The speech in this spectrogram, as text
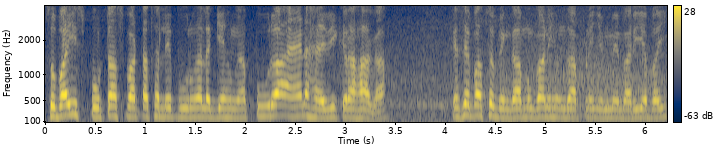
ਸੋ ਬਾਈ ਸਪੋਰਟਾਂ ਸਪਾਟਾਂ ਥੱਲੇ ਪੂਰੀਆਂ ਲੱਗੀਆਂ ਹੋਈਆਂ, ਪੂਰਾ ਐਨ ਹੈਵੀ ਕਰਾਹਾ ਹੈਗਾ। ਕਿਸੇ ਪਾਸੋਂ ਵਿੰਗਾ ਮੁੰਗਾ ਨਹੀਂ ਹੁੰਦਾ, ਆਪਣੀ ਜ਼ਿੰਮੇਵਾਰੀ ਆ ਬਾਈ।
